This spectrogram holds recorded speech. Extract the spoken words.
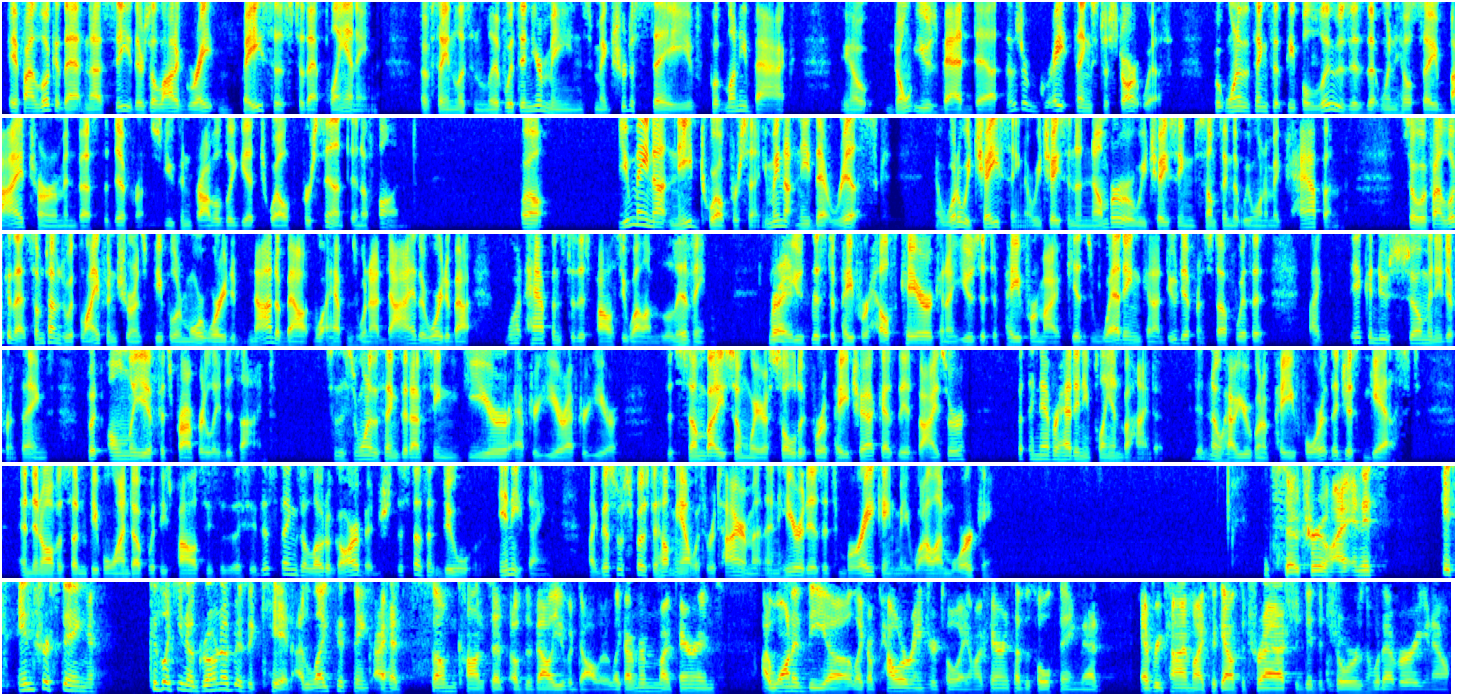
if I look at that and I see there's a lot of great basis to that planning of saying, listen, live within your means, make sure to save, put money back, you know, don't use bad debt. Those are great things to start with. But one of the things that people lose is that when he'll say buy term, invest the difference, you can probably get 12% in a fund. Well, you may not need 12%. You may not need that risk. what are we chasing? Are we chasing a number or are we chasing something that we want to make happen? So if I look at that, sometimes with life insurance, people are more worried not about what happens when I die. They're worried about what happens to this policy while I'm living. Can right. I use this to pay for health care? Can I use it to pay for my kid's wedding? Can I do different stuff with it? Like it can do so many different things, but only if it's properly designed. So this is one of the things that I've seen year after year after year that somebody somewhere sold it for a paycheck as the advisor, but they never had any plan behind it. They didn't know how you were going to pay for it. They just guessed and then all of a sudden people wind up with these policies that they say this thing's a load of garbage. This doesn't do anything. Like this was supposed to help me out with retirement and here it is. It's breaking me while i'm working. It's so true. I, and it's it's interesting because like you know growing up as a kid i like to think i had some concept of the value of a dollar. Like i remember my parents i wanted the uh, like a power ranger toy and my parents had this whole thing that every time i took out the trash and did the chores and whatever you know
